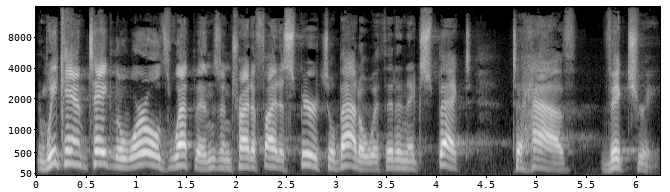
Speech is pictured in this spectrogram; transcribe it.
And we can't take the world's weapons and try to fight a spiritual battle with it and expect to have victory.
